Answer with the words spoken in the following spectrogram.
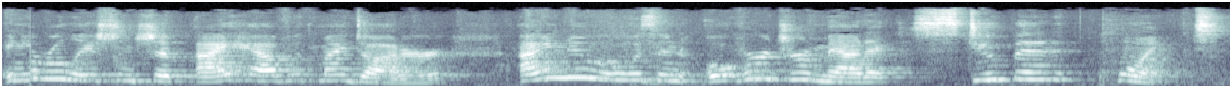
and your relationship I have with my daughter, I knew it was an overdramatic, stupid point.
